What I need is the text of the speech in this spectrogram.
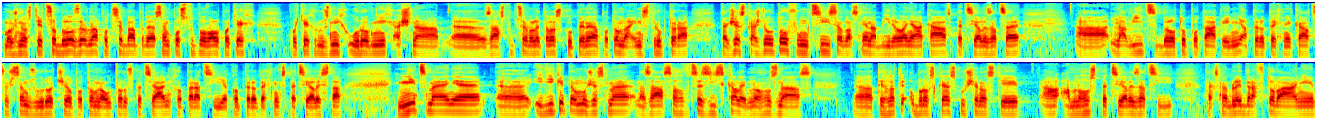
možnosti, co bylo zrovna potřeba, protože jsem postupoval po těch, po těch různých úrovních až na e, zástupce velitele skupiny a potom na instruktora, takže s každou tou funkcí se vlastně nabídala nějaká specializace a navíc bylo to potápění a pyrotechnika, což jsem zúročil potom na autoru speciálních operací jako pyrotechnik specialista. Nicméně eh, i díky tomu, že jsme na zásahovce získali mnoho z nás eh, tyhle ty obrovské zkušenosti a, a mnoho specializací, tak jsme byli draftováni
